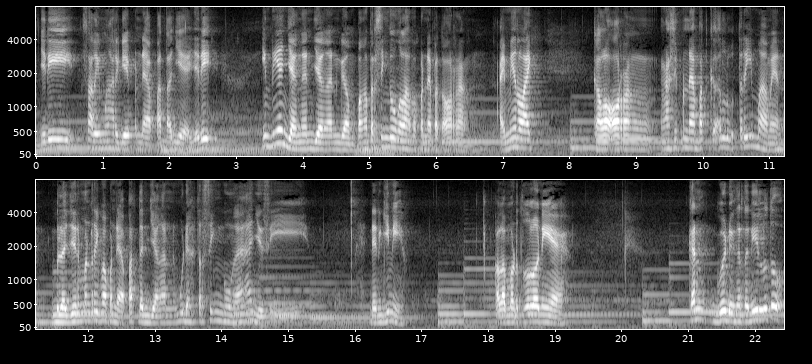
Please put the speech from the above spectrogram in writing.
Jadi saling menghargai pendapat aja ya. Jadi intinya jangan jangan gampang tersinggung lah sama pendapat orang. I mean like kalau orang ngasih pendapat ke lu terima men. Belajar menerima pendapat dan jangan mudah tersinggung aja sih. Dan gini, kalau menurut lo nih ya, kan gue denger tadi lu tuh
